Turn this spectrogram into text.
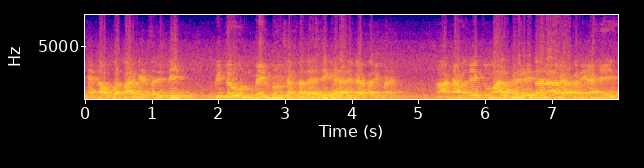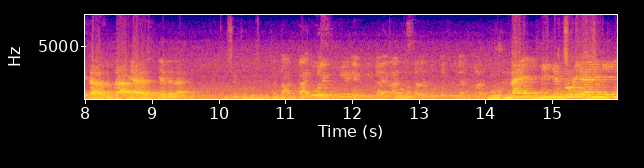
ह्यांना ओपन मार्केटमध्ये ते वितळून मिळू शकतात. आणि ते घेणारे व्यापारी पण आहेत. ह्यामध्ये एक जो माल खरेदी करणारा व्यापारी आहे त्याला सुद्धा आम्ही अरेस्ट केलेला आहे. नाही ही जी टोळी आहे ही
